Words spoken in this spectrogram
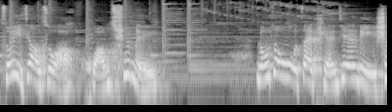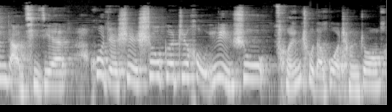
所以叫做黄曲霉。农作物在田间里生长期间，或者是收割之后运输、存储的过程中，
